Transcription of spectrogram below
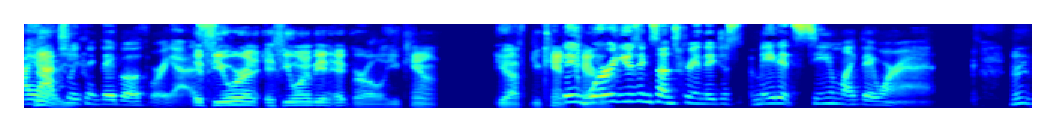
I No, actually you- think they both were, yes. If you were an, if you want to be an it girl, you can't. You have you can't. they care. were using sunscreen, they just made it seem like they weren't. Right.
